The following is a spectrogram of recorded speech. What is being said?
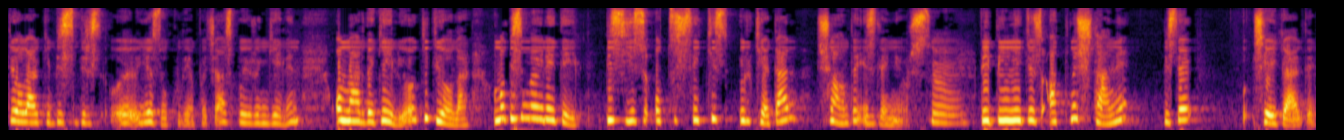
Diyorlar ki biz bir e, yaz okulu yapacağız. Buyurun gelin. Onlar da geliyor, gidiyorlar. Ama bizim öyle değil. Biz 138 ülkeden şu anda izleniyoruz. Ve 1760 tane bize şey geldi,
